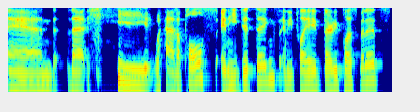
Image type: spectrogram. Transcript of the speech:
and that he had a pulse and he did things and he played 30 plus minutes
